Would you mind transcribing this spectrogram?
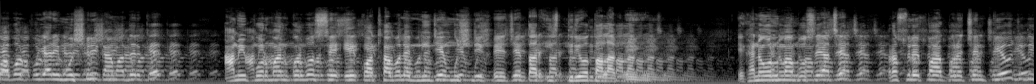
কবর পূজারী মুশরিক আমাদেরকে, আমি প্রমাণ করব সে এ কথা বলে নিজে মুশরিক হয়েছে, তার স্ত্রীও তালাক হয়ে গেছে। এখানে ওলমা বসে আছে, রাসূলের পাক বলেছেন, কেউ যদি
